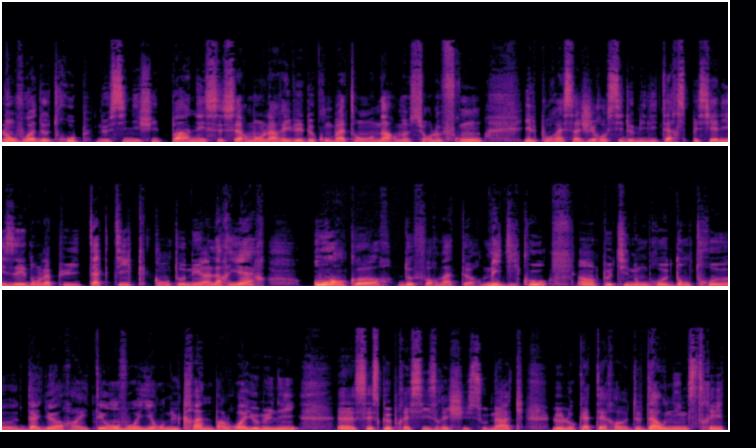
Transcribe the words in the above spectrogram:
l'envoi de troupes ne signifie pas nécessairement l'arrivée de combattants en armes sur le front. Il pourrait s'agir aussi de militaires spécialisés dans l'appui tactique cantonné à l'arrière ou encore de formateurs médicaux. Un petit nombre d'entre eux, d'ailleurs, a été envoyé en Ukraine par le Royaume-Uni. Euh, c'est ce que précise Rishi Sunak, le locataire euh, de Downing Street,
